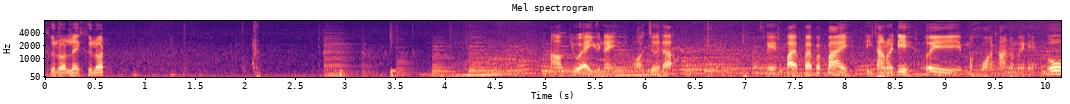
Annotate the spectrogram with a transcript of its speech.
คือรถเลยคือรถอ้าว UI อยู่ไหน อ๋อ เจอแล้ว โอเค ไปไปไปไปหลีกทางหน่อยดิเอ้ย มาขวางทางทำไมเนี่ย โอ้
